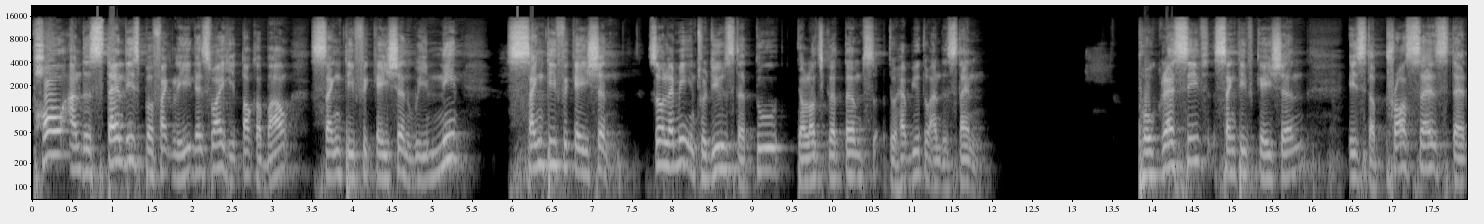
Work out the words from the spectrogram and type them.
Paul understands this perfectly. That's why he talked about sanctification. We need sanctification. So let me introduce the two theological terms to help you to understand. Progressive sanctification is the process that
